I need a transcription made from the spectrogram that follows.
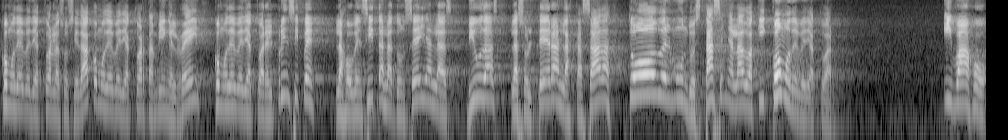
cómo debe de actuar la sociedad, cómo debe de actuar también el rey, cómo debe de actuar el príncipe, las jovencitas, las doncellas, las viudas, las solteras, las casadas, todo el mundo está señalado aquí cómo debe de actuar. Y bajo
